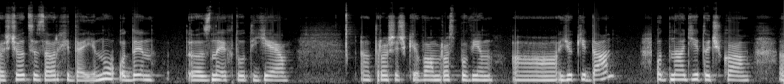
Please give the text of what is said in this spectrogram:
е, що це за орхідеї. Ну, один е, з них тут є. Е, Трошечки вам розповім е, Юкідан. Одна діточка е,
